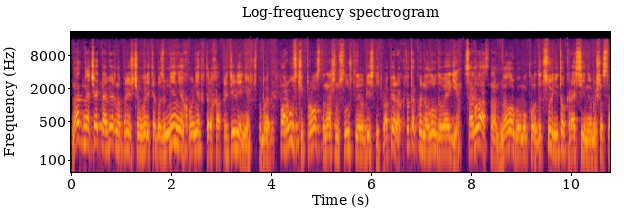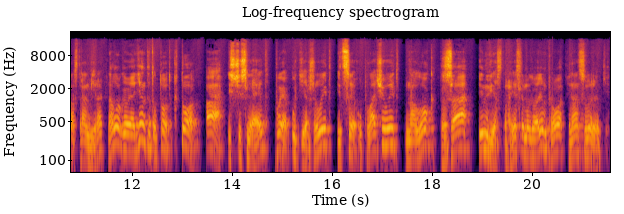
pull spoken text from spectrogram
Надо начать, наверное, прежде чем говорить об изменениях, о некоторых определениях, чтобы по-русски просто нашим слушателям объяснить. Во-первых, кто такой налоговый агент? Согласно налоговому кодексу, и не только России, но и большинства стран мира, налоговый агент – это тот, кто а исчисляет, Б удерживает и С уплачивает налог за инвестора, если мы говорим про финансовые рынки.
